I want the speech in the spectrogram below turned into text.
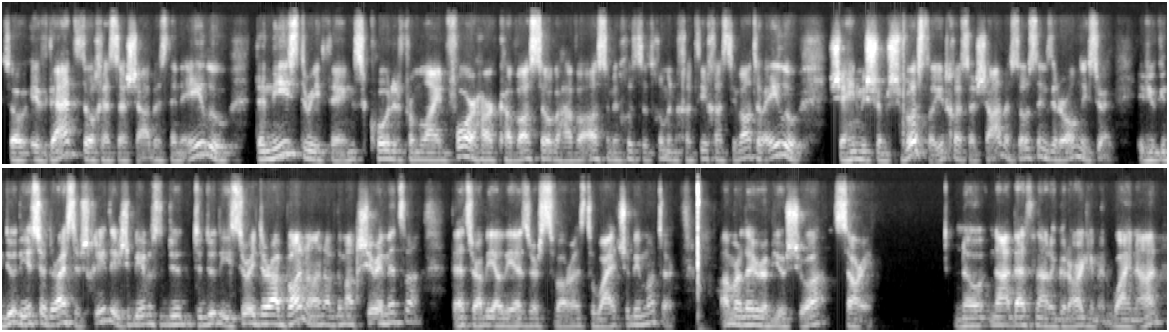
So if that's doches Shabbos, then elu, then these three things quoted from line four, har kavaso v'hava'asa michutz tchum and chaticha sivato elu shehin mishum shvus lo Shabbos. Those things that are only if you can do the isur doraisa shechita, you should be able to do to do the isur derabanan of the machshire mitzvah. That's Rabbi Eliezer's svara as to why it should be mutter. Amar le Rabbi Yeshua. Sorry. No, not that's not a good argument. Why not?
